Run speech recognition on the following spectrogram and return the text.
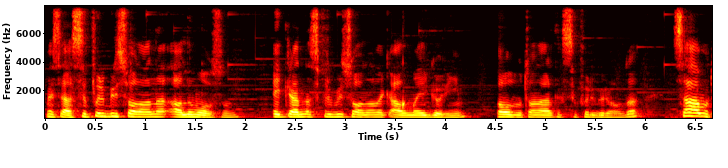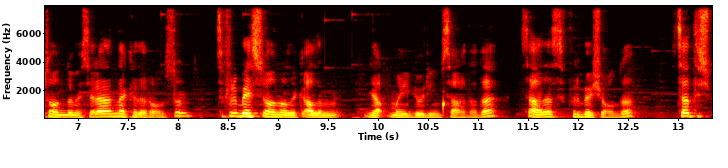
Mesela 01 Solana alım olsun. Ekranda 01 Solana'lık almayı göreyim. Sol buton artık 01 oldu. Sağ butonda mesela ne kadar olsun? 0.5 Solana'lık alım yapmayı göreyim sağda da. Sağda 0.5 oldu. Satış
